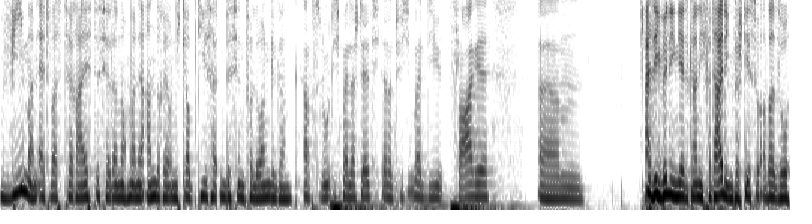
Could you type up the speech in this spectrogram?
wie man etwas zerreißt, ist ja dann nochmal eine andere. Und ich glaube, die ist halt ein bisschen verloren gegangen. Absolut. Ich meine, da stellt sich dann natürlich immer die Frage, ähm, Also ich will ihn jetzt gar nicht verteidigen, verstehst du, aber so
